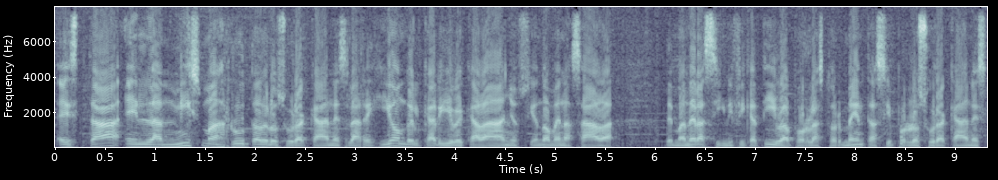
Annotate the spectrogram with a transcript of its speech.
está en la misma ruta de los huracanes, la región del Caribe cada año siendo amenazada de manera significativa por las tormentas y por los huracanes.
